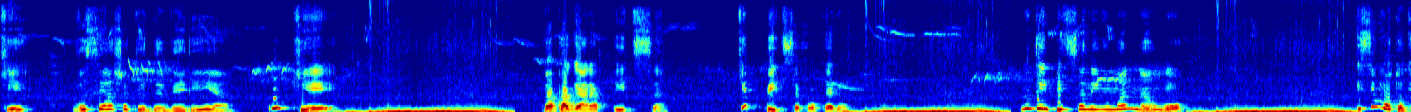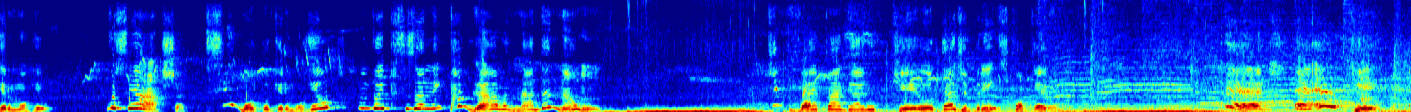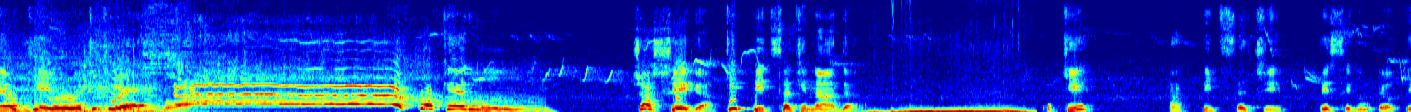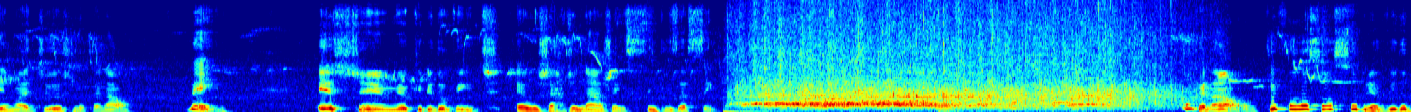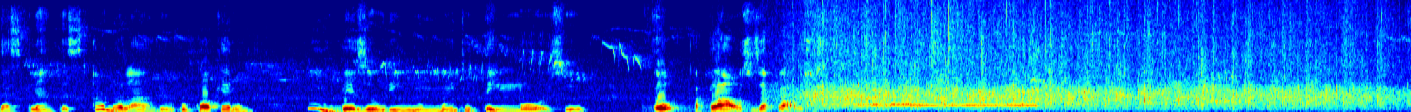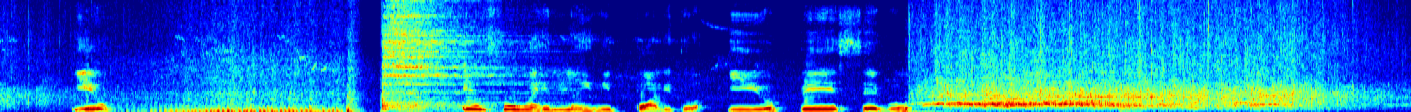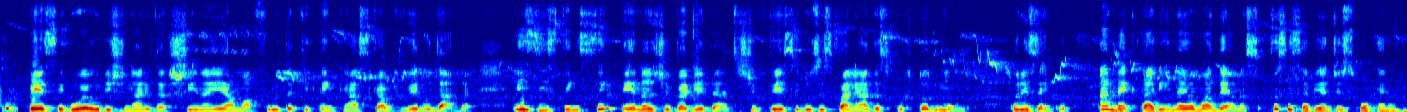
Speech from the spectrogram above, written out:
Quê? Você acha que eu deveria? O quê? Vai pagar a pizza? Que pizza, qualquer um? Não tem pizza nenhuma, não, ó. E se o motoqueiro morreu? Você acha? Se o motoqueiro morreu, não vai precisar nem pagar nada, não. Que vai pagar o quê? Ô? Tá de brinks, qualquer um? É, é, é o quê? É o quê, ô? O que que é? Ah, qualquer um. Já chega. Que pizza que nada. O quê? A pizza de pêssego é o tema de hoje no canal? Bem, este, meu querido ouvinte, é o Jardinagem Simples Assim. Canal que fala só sobre a vida das plantas. Ao meu lado, o qualquer um. Um besourinho muito teimoso. Oh, aplausos, aplausos. E eu? Eu sou a Elaine Hipólito e o pêssego. Pêssego é originário da China e é uma fruta que tem casca veludada. Existem centenas de variedades de pêssegos espalhadas por todo o mundo. Por exemplo, a nectarina é uma delas. Você sabia disso, qualquer um?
